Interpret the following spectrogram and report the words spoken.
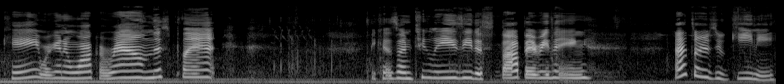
Okay, we're going to walk around this plant because I'm too lazy to stop everything. That's our zucchini.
